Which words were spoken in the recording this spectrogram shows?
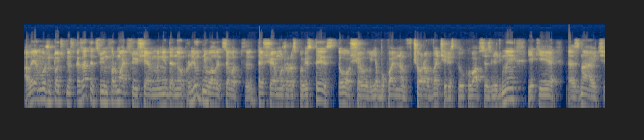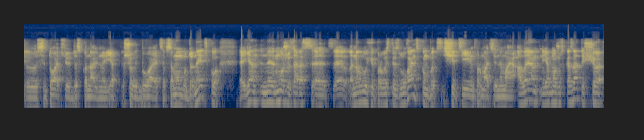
Але я можу точно сказати, цю інформацію ще ми ніде не оприлюднювали. Це от е, те, що я можу розповісти, з того, що я буквально вчора ввечері спілкувався з людьми, які е, знають ситуацію досконально, як що відбувається в самому Донецьку. Я не можу зараз аналогію провести з Луганськом, бо ще цієї інформації немає. Але я можу сказати, що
